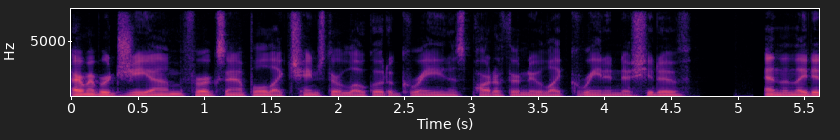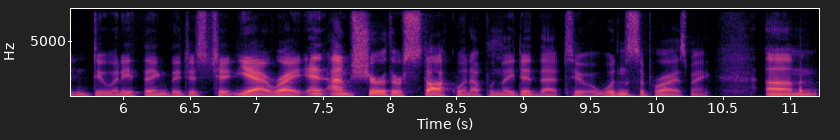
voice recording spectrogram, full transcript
I remember GM for example like changed their logo to green as part of their new like green initiative and then they didn't do anything. They just changed yeah right. And I'm sure their stock went up when they did that too. It wouldn't surprise me. Um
